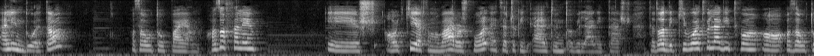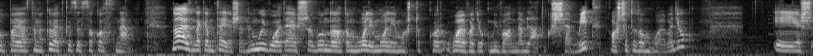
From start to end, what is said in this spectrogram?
elindultam az autópályán hazafelé, és ahogy kiértem a városból, egyszer csak így eltűnt a világítás. Tehát addig ki volt világítva a, az autópálya, aztán a következő szakasz nem. Na ez nekem teljesen új volt, első gondolatom, holi moli, most akkor hol vagyok, mi van, nem látok semmit, azt se tudom, hol vagyok. És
